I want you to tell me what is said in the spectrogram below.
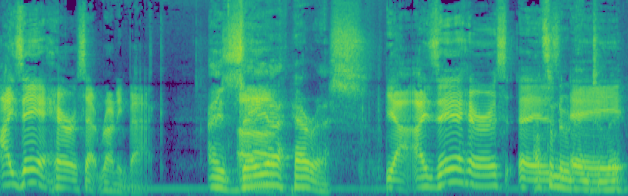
Isaiah Harris at running back. Isaiah uh, Harris. Yeah, Isaiah Harris is That's a new name a, to me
